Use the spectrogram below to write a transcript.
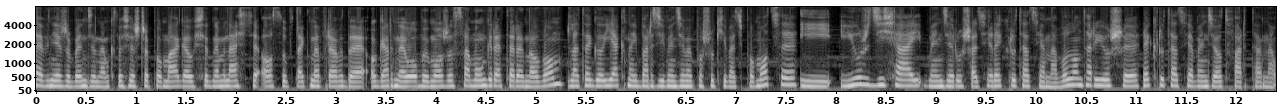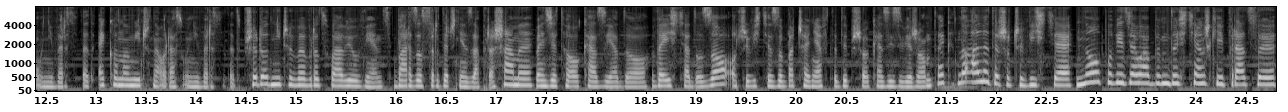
Pewnie, że będzie nam ktoś jeszcze pomagał. 17 osób tak naprawdę ogarnęłoby może samą grę terenową, dlatego jak najbardziej będziemy poszukiwać pomocy i już dzisiaj będzie ruszać rekrutacja na wolontariuszy. Rekrutacja będzie otwarta na Uniwersytet Ekonomiczny oraz Uniwersytet Przyrodniczy we Wrocławiu, więc bardzo serdecznie zapraszamy. Będzie to okazja do wejścia do zoo, oczywiście zobaczenia wtedy przy okazji zwierzątek, no ale też oczywiście, no powiedziałabym dość ciężkiej pracy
